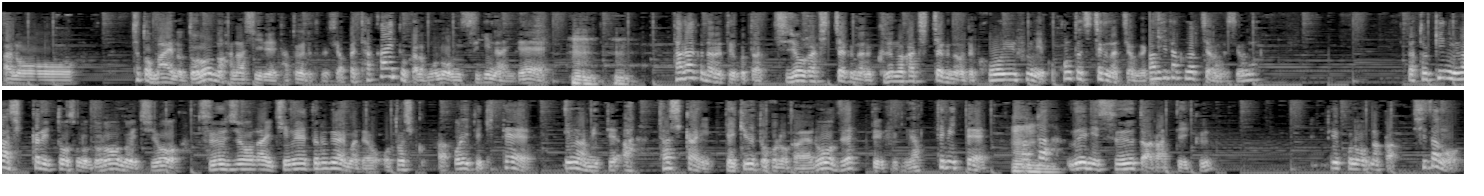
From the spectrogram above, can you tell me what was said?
あのーちょっと前のドローンの話で例えるとですよ、やっぱり高いところから物を見すぎないで、うんうん。高くなるということは市場がちっちゃくなる、車がちっちゃくなるので、こういうふうに本当ちっちゃくなっちゃうので、感じなくなっちゃうんですよね。だ時にはしっかりとそのドローンの位置を通常な1メートルぐらいまで落としあ降りてきて、今見て、あ、確かにできるところからやろうぜっていうふうにやってみて、また上にスーッと上がっていく。で、このなんか視座の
